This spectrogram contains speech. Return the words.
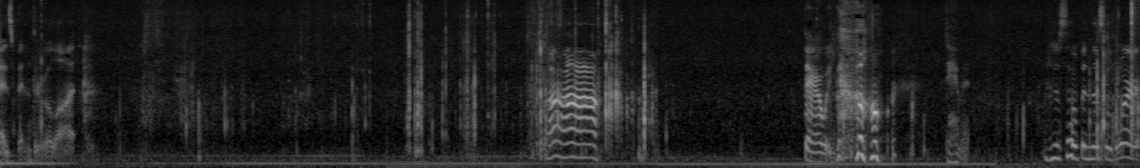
Guy's been through a lot. Ah! There we go. Damn it. I'm just hoping this would work.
